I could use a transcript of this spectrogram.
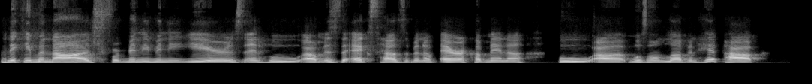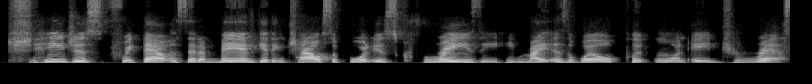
Nicki Minaj for many, many years, and who um, is the ex-husband of Erica Mena, who uh, was on Love and Hip Hop, he just freaked out and said a man getting child support is crazy. He might as well put on a dress.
